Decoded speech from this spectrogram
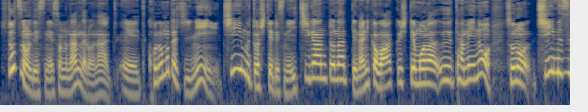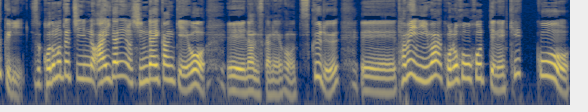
一つのですね、そのなんだろうな、えー、子供たちにチームとしてですね、一丸となって何かワークしてもらうための、そのチーム作り、子供たちの間での信頼関係を、えーえー、なんですかね、この作る、えー、ためには、この方法ってね、結構、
